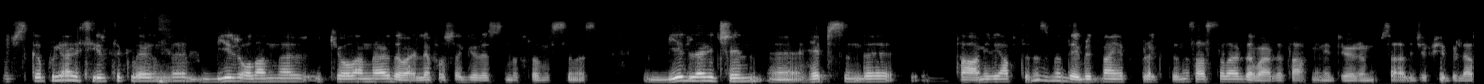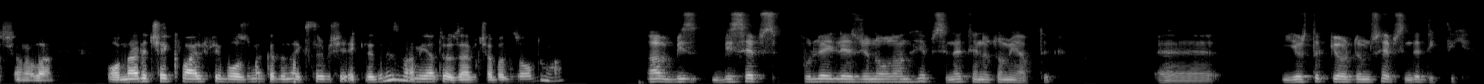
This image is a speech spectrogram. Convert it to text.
Subskapüler yırtıklarında bir olanlar, iki olanlar da var. Lefos'a göre sınıflamışsınız. Birler için e, hepsinde tamir yaptınız mı? Debridman yapıp bıraktığınız hastalar da vardı tahmin ediyorum. Sadece fibrilasyon olan. Onlarda check valve'i bozmak adına ekstra bir şey eklediniz mi? Ameliyata özel bir çabanız oldu mu? Abi biz biceps pulley lezyonu olan hepsine tenotomi yaptık. Ee, yırtık gördüğümüz hepsinde diktik.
